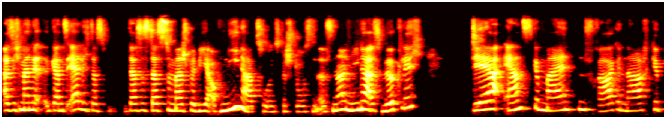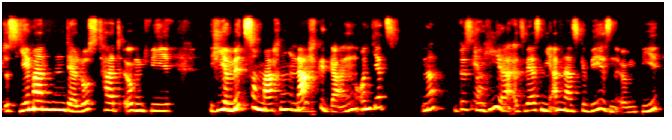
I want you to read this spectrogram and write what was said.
also ich meine, ganz ehrlich, das, das ist das zum Beispiel, wie ja auch Nina zu uns gestoßen ist. Ne? Nina ist wirklich der ernst gemeinten Frage nach, gibt es jemanden, der Lust hat, irgendwie hier mitzumachen, nachgegangen und jetzt ne, bist ja. du hier, als wäre es nie anders gewesen irgendwie.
